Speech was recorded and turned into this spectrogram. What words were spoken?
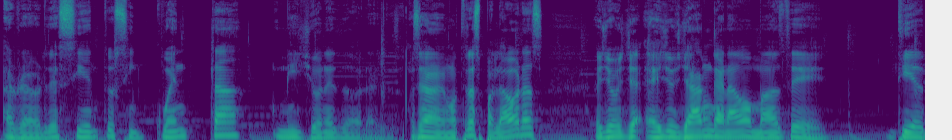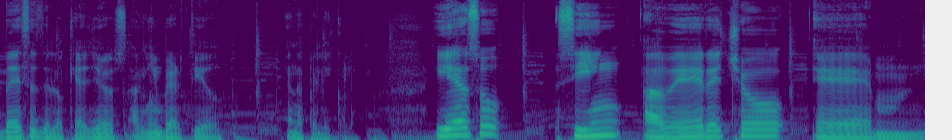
alrededor de 150 millones de dólares. O sea, en otras palabras, ellos ya, ellos ya han ganado más de 10 veces de lo que ellos han invertido en la película. Y eso sin haber hecho, em,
